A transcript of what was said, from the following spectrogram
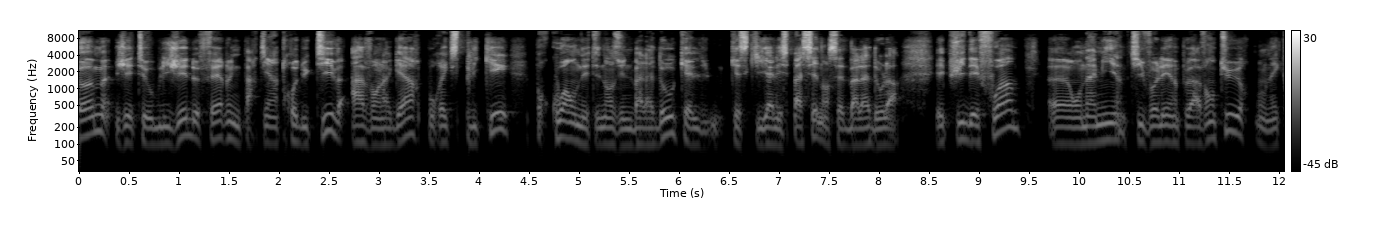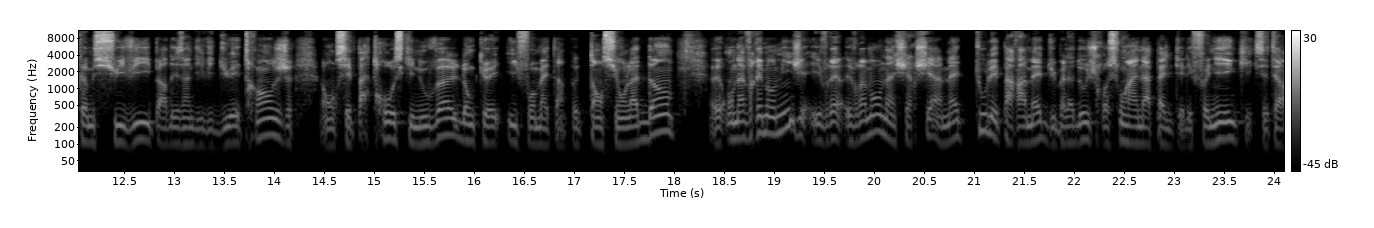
comme j'ai été obligé de faire une partie introductive avant la gare pour expliquer pourquoi on était dans une balado, qu'est-ce qui allait se passer dans cette balado-là. Et puis des fois, euh, on a mis un petit volet un peu aventure. On est comme suivi par des individus étranges. On sait pas trop ce qu'ils nous veulent, donc euh, il faut mettre un peu de tension là-dedans. Euh, on a vraiment mis, vraiment, on a cherché à mettre tous les paramètres du balado. Je reçois un appel téléphonique, etc.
